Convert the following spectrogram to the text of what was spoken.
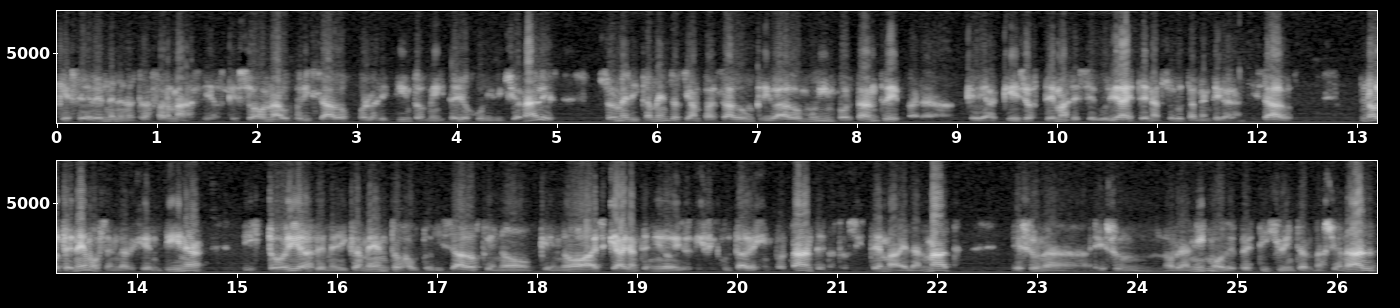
que se venden en nuestras farmacias, que son autorizados por los distintos ministerios jurisdiccionales, son medicamentos que han pasado un cribado muy importante para que aquellos temas de seguridad estén absolutamente garantizados. No tenemos en la Argentina historias de medicamentos autorizados que no que no que hayan tenido dificultades importantes. Nuestro sistema, el ANMAT, es una es un organismo de prestigio internacional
